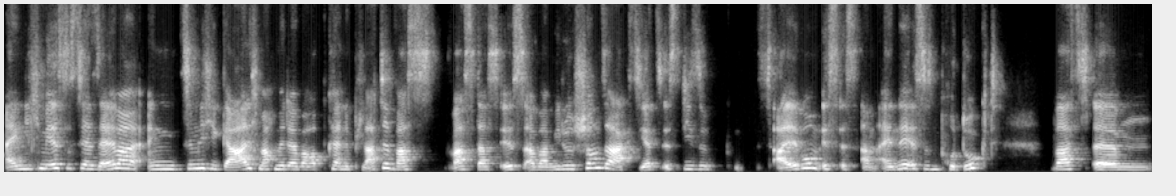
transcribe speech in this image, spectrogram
eigentlich mir ist es ja selber ziemlich egal. Ich mache mir da überhaupt keine Platte, was, was das ist. Aber wie du schon sagst, jetzt ist dieses Album, ist es am Ende ist es ein Produkt, was ähm,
